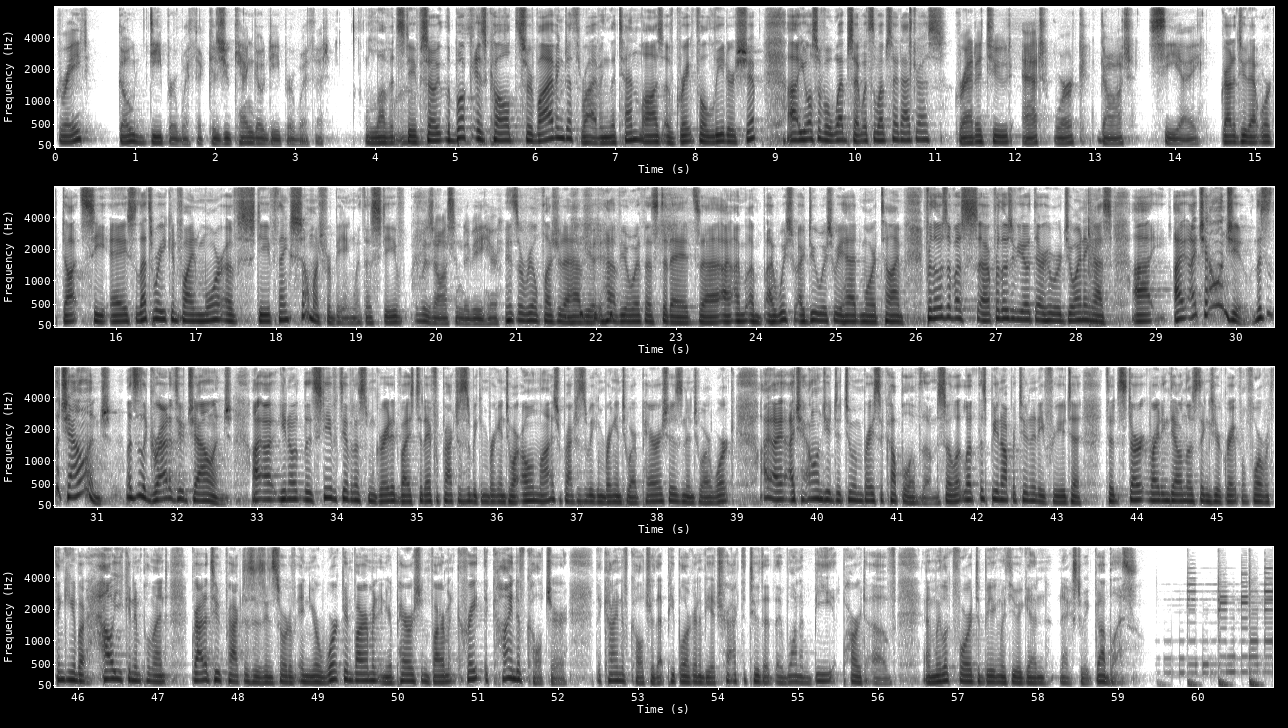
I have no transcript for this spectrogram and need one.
great. Go deeper with it because you can go deeper with it. Love it, Steve. So the book is called Surviving to Thriving: The Ten Laws of Grateful Leadership. Uh, you also have a website. What's the website address? Gratitude at work.ca. gratitudeatwork.ca. So that's where you can find more of Steve. Thanks so much for being with us, Steve. It was awesome to be here. It's a real pleasure to have you have you with us today. It's uh, I, I'm, I wish I do wish we had more time. For those of us, uh, for those of you out there who are joining us, uh, I, I, challenge you. This is the challenge. This is the gratitude challenge. I, you know, Steve's given us some great advice today for practices we can bring into our own lives, for practices we can bring into our parishes and into our work. I, I challenge you to, to embrace a couple of them. So let, let this be an opportunity for you to to start writing down those things you're grateful for. We're thinking about how you can implement gratitude practices in sort of in your work environment, in your parish environment. Create the kind of culture, the kind of culture that people are going to be attracted to, that they want to be part of. And we look forward to being with you again next week. God bless.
